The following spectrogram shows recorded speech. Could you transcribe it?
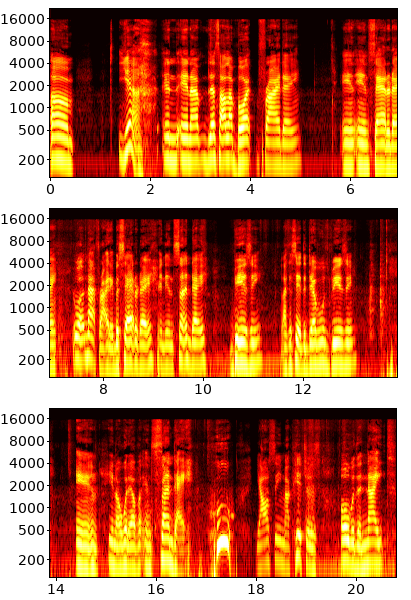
um, yeah, and and I that's all I bought Friday and and Saturday. Well, not Friday, but Saturday, and then Sunday, busy. Like I said, the devil was busy, and you know whatever. And Sunday, whoo, y'all seen my pictures over the night.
